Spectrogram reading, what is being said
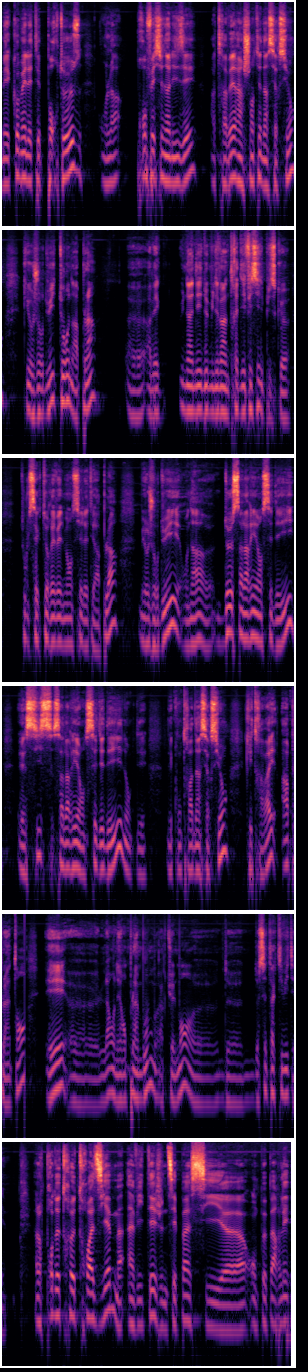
mais comme elle était porteuse, on l'a professionnalisée à travers un chantier d'insertion qui aujourd'hui tourne à plein avec une année 2020 très difficile puisque tout le secteur événementiel était à plat. Mais aujourd'hui, on a euh, deux salariés en CDI et six salariés en CDDI, donc des, contrats d'insertion, qui travaillent à plein temps. Et euh, là, on est en plein boom actuellement euh, de, cette activité. Alors pour notre troisième invité, je ne sais pas si on peut parler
